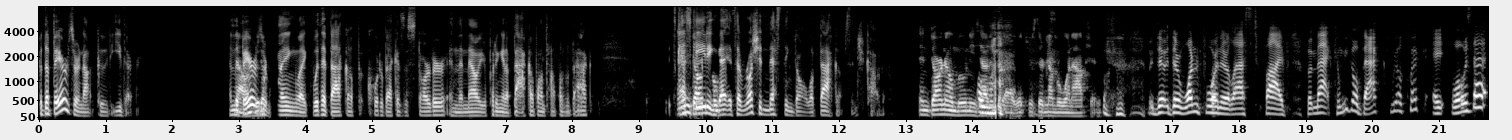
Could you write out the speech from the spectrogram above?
But the Bears are not good either. And the no, Bears are playing like with a backup quarterback as a starter, and then now you're putting in a backup on top of a back. It's cascading. That it's a Russian nesting doll of backups in Chicago. And Darnell Mooney's oh, out as well, which was their number one option. they're they're one four in their last five. But Matt, can we go back real quick? Hey, what was that?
